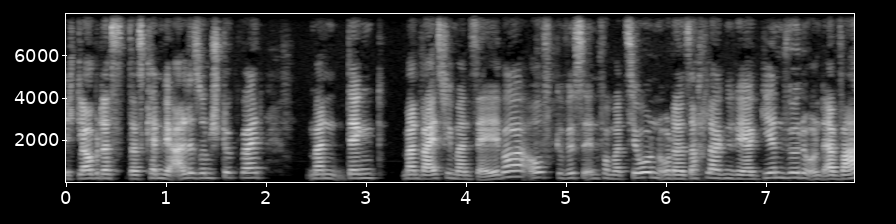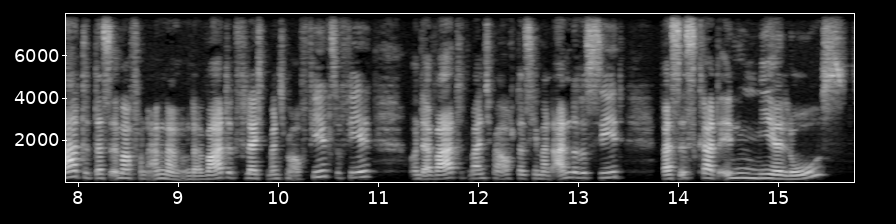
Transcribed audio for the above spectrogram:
ich glaube, das, das kennen wir alle so ein Stück weit. Man denkt, man weiß, wie man selber auf gewisse Informationen oder Sachlagen reagieren würde und erwartet das immer von anderen und erwartet vielleicht manchmal auch viel zu viel und erwartet manchmal auch, dass jemand anderes sieht, was ist gerade in mir los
